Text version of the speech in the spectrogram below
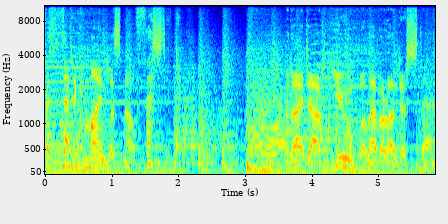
pathetic mindless malfested. But I doubt you will ever understand.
